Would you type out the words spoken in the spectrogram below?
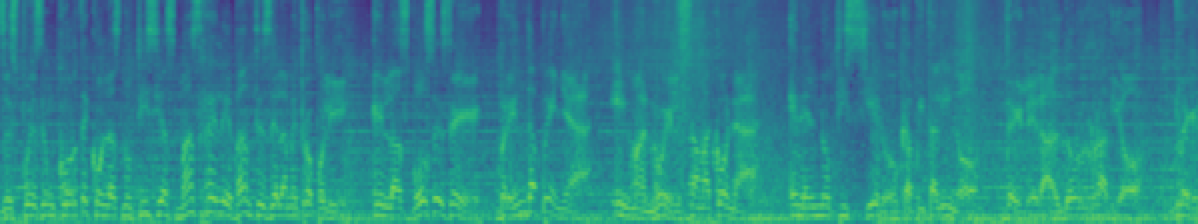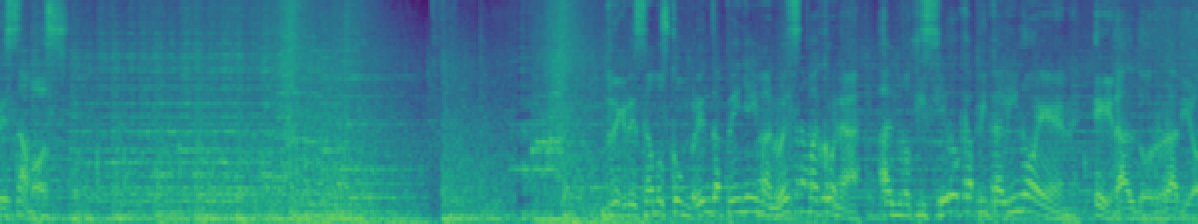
Después de un corte con las noticias más relevantes de la metrópoli, en las voces de Brenda Peña y Manuel Zamacona, en el noticiero capitalino del Heraldo Radio. Regresamos. Regresamos con Brenda Peña y Manuel Zamacona al noticiero capitalino en Heraldo Radio.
